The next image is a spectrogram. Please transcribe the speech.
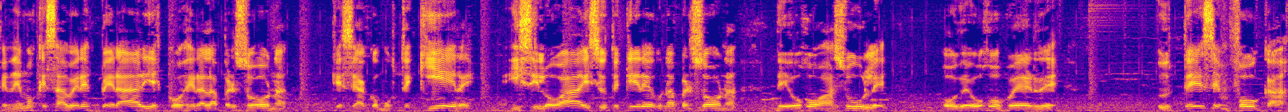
Tenemos que saber esperar y escoger a la persona que sea como usted quiere. Y si lo hay, si usted quiere una persona de ojos azules o de ojos verdes usted se enfoca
